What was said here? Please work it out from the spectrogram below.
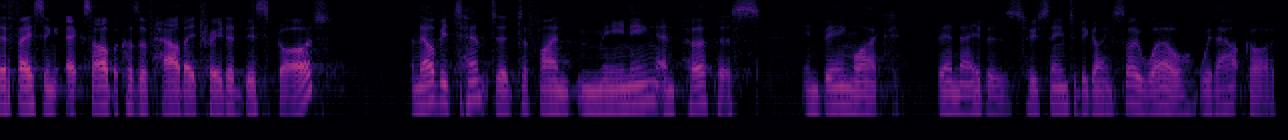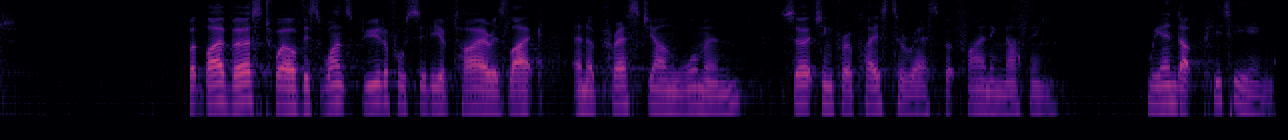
They're facing exile because of how they treated this God, and they'll be tempted to find meaning and purpose in being like their neighbors who seem to be going so well without God. But by verse 12, this once beautiful city of Tyre is like an oppressed young woman searching for a place to rest but finding nothing. We end up pitying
